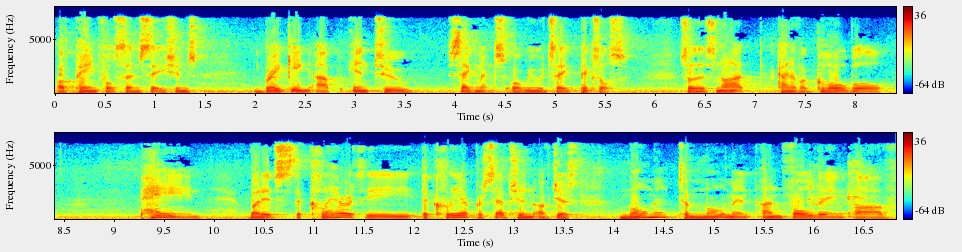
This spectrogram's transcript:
of painful sensations breaking up into segments, or we would say pixels. So it's not kind of a global pain, but it's the clarity, the clear perception of just moment to moment unfolding of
